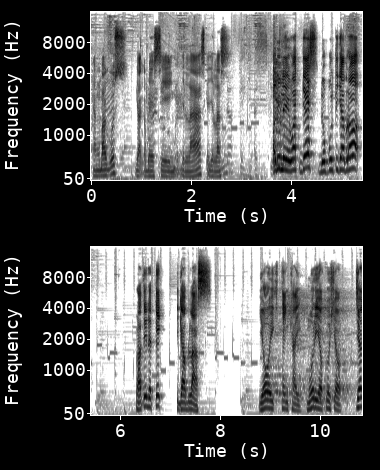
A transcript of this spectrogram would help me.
yang bagus. Gak ke blessing, gak jelas, gak jelas. Aduh lewat guys, 23 bro. Berarti detik 13. Yoi Tenkai, Murio Kusho, Jek,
